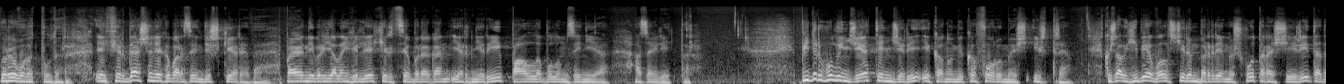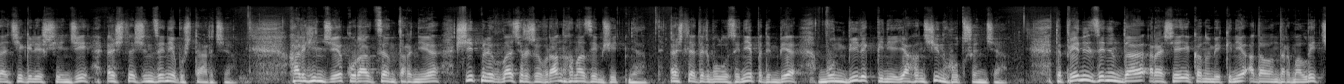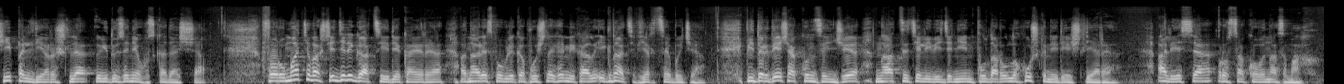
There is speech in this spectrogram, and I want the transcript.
Рывығыт бұлдыр. Эфирда шынекі барзын дешкереві. Паяны бір ялангеле хирце бұраган ернері паллы бұлымзыне азайлет бір. Питер хулинже тенджери экономика форумеш иртре. Кыжал хибе вал ширин бірремеш хут рашири тада чигелешенжи эшлешінзене буштарчы. Халхинже кура центрне шит минутла чыржывран ханазем житне. Эшлетір булузене пәдімбе вун билік пине яғын шин хутшынча. Тепренілзенін да Россия экономикіне адаландармалы чи пәлдерішлі ыйдузене хускадаща. Форумате ваши делегации де кайры, ана республика пушлығы Михаил Игнатьев ерце быча. Питерде шаккунзенже наци телевидениен пулдарулы хушканы премьеры. Олеся Русакова-Назмах.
